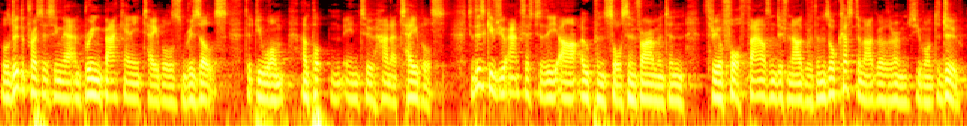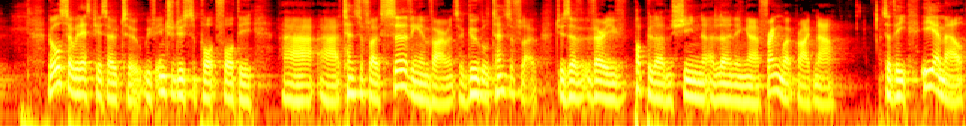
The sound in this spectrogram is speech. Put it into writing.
will do the processing there and bring back any tables and results that you want and put them into HANA tables. So this gives you access to the R open source environment and three or four thousand different algorithms or custom algorithms you want to do. But also with SPS02, we've introduced support for the uh, uh, TensorFlow serving environment, so Google TensorFlow, which is a very popular machine learning uh, framework right now. So the EML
